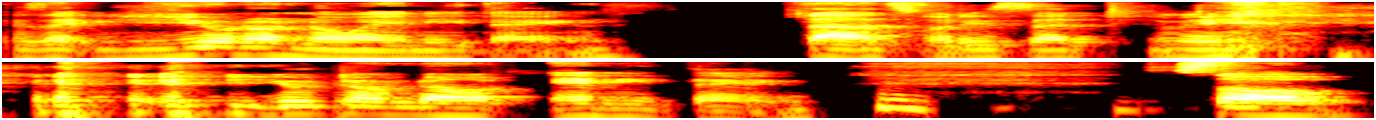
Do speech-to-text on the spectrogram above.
He's like, you don't know anything. That's what he said to me. you don't know anything. so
